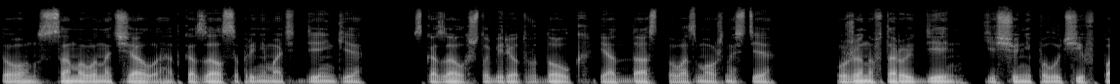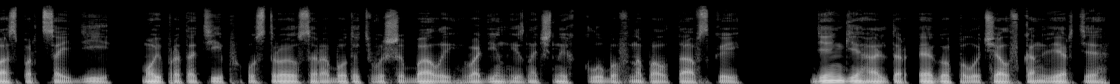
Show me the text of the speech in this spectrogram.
то он с самого начала отказался принимать деньги. Сказал, что берет в долг и отдаст по возможности. Уже на второй день, еще не получив паспорт с ID, мой прототип устроился работать вышибалой в один из ночных клубов на Полтавской. Деньги Альтер-Эго получал в конверте,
